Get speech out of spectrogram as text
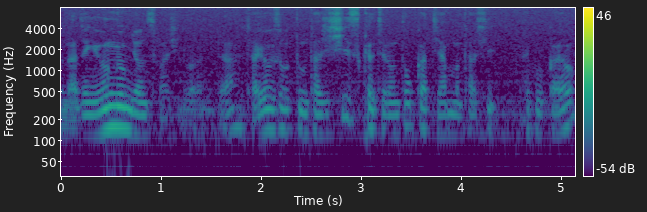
나중에 응용 연습하시기 바랍니다. 자 여기서부터 다시 C 스케일처럼 똑같이 한번 다시 해볼까요?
